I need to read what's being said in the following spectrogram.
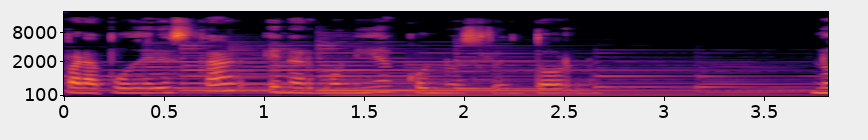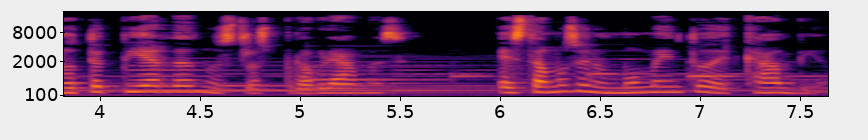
para poder estar en armonía con nuestro entorno. No te pierdas nuestros programas. Estamos en un momento de cambio,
